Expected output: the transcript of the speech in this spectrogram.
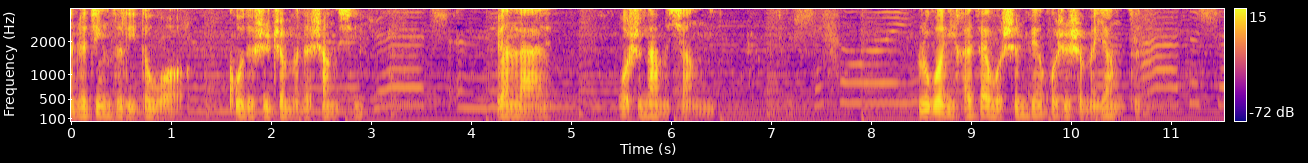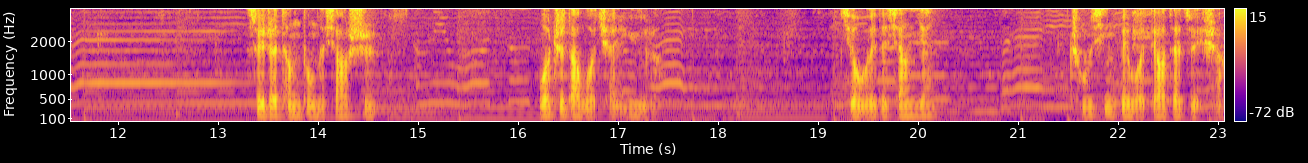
看着镜子里的我，哭的是这么的伤心。原来，我是那么想你。如果你还在我身边，会是什么样子？随着疼痛的消失，我知道我痊愈了。久违的香烟，重新被我叼在嘴上。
